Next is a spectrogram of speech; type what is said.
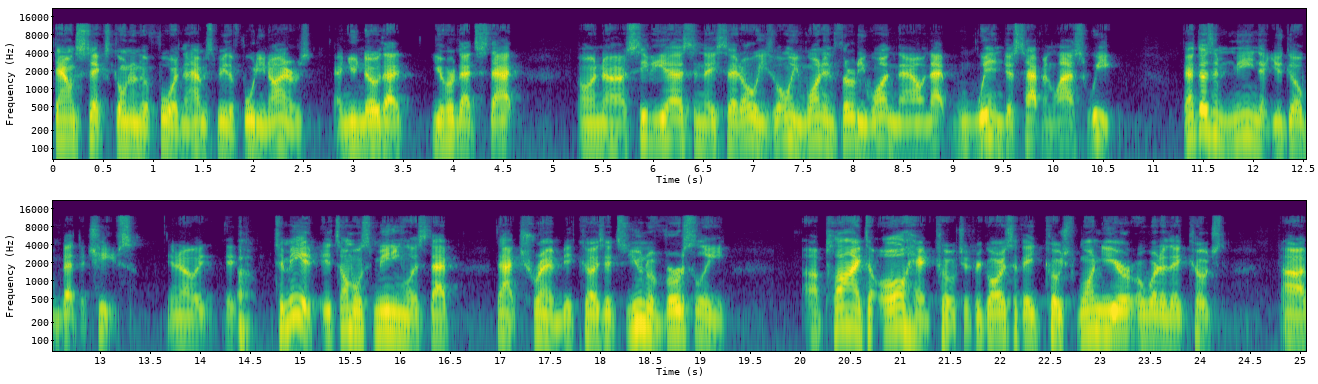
down six going into the fourth, and it happens to be the 49ers – and you know that you heard that stat on uh, CBS and they said, "Oh, he's only one in 31 now," and that win just happened last week. That doesn't mean that you go bet the Chiefs. You know, it, it, to me, it, it's almost meaningless that that trend because it's universally applied to all head coaches, regardless if they coached one year or whether they coached uh,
